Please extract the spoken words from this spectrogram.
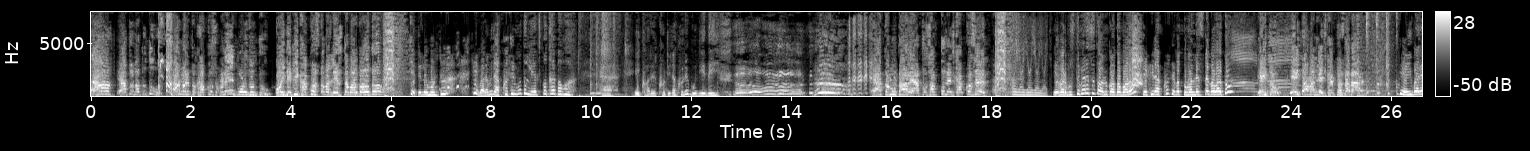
আহ, এতটা থুতু। তার মানে তো খাক্কস অনেক বড় জন্তু। ওই দেখি খাক্কস তোমার লেজটা বার করো তো। কেটেলে মন্টু এবার আমি রাক্ষসের মতো লেজ কোথায় পাবো? হ্যাঁ এই ঘরের খুঁটিটা খুলে বলিয়ে দেই। এত মোটা আর এত শক্ত লেজ খাক্কসের এবার বুঝতে পেরেছ তো আমি কত বড়? দেখি রাক্ষস এবার তোমার লেজটা গলাও তো। এই তো এই তো আমার লেজ খাক্কস দাদা এইবারে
